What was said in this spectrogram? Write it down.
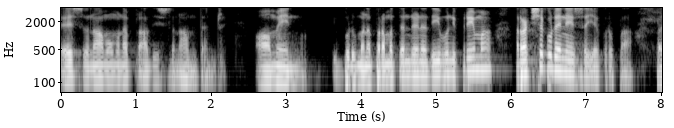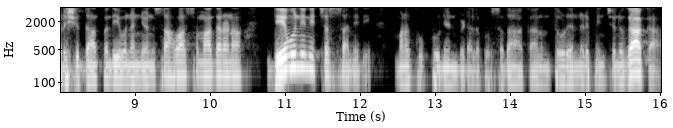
ఏసునామమున ప్రార్థిస్తున్నాం తండ్రి. ఆమెన్. ఇప్పుడు మన పరమ దేవుని ప్రేమ రక్షకుడైన యేసయ్య కృప పరిశుద్ధాత్మ దేవుని అన్యోన్య సహవాసమాదరణ దేవుని నిత్య మనకు కూడిన బిడలకు సదాకాలం తోడని నడిపించునుగాక.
